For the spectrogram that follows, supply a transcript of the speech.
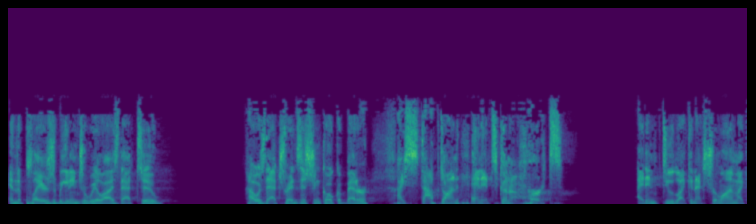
And the players are beginning to realize that too. How is that transition, Coca, better? I stopped on and it's going to hurt. I didn't do like an extra line, like,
